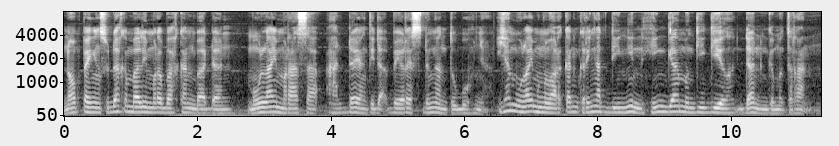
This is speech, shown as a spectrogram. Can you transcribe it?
Nopeng yang sudah kembali merebahkan badan mulai merasa ada yang tidak beres dengan tubuhnya. Ia mulai mengeluarkan keringat dingin hingga menggigil dan gemeteran.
